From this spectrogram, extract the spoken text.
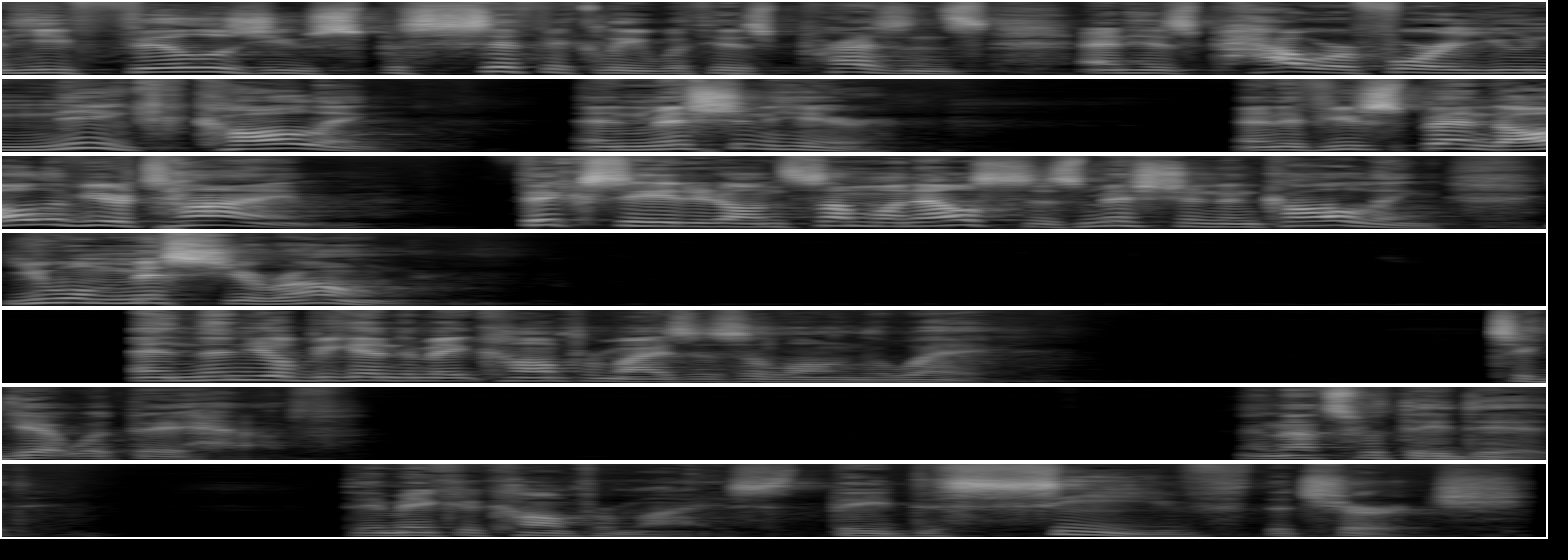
and He fills you specifically with His presence and His power for a unique calling and mission here. And if you spend all of your time fixated on someone else's mission and calling, you will miss your own. And then you'll begin to make compromises along the way to get what they have. And that's what they did. They make a compromise. They deceive the church.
